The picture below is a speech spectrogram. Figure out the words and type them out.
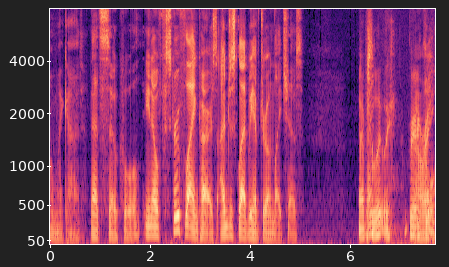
Oh my god. That's so cool. You know, screw flying cars. I'm just glad we have drone light shows. Absolutely. Very All cool. right.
